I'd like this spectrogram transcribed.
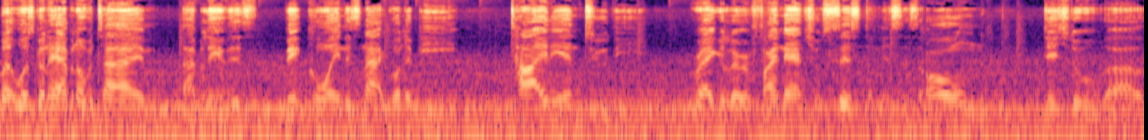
but what's to happen over time, I believe, is Bitcoin is not to be tied into the regular financial system. It's its own digital uh,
